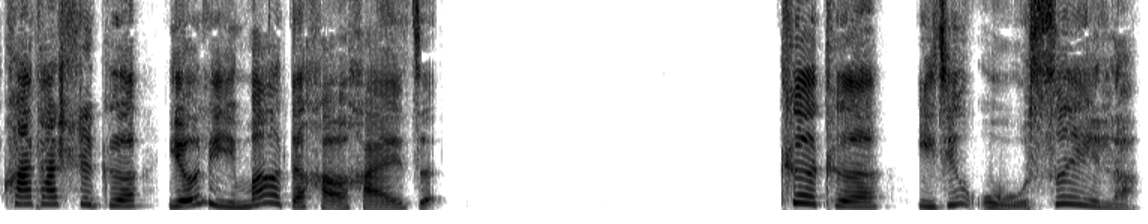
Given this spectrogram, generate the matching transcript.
夸他是个有礼貌的好孩子。特特已经五岁了，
